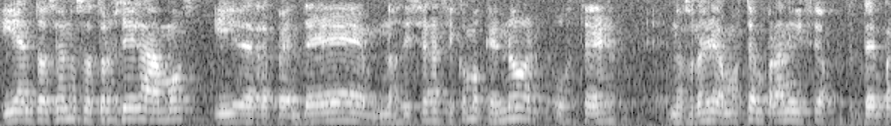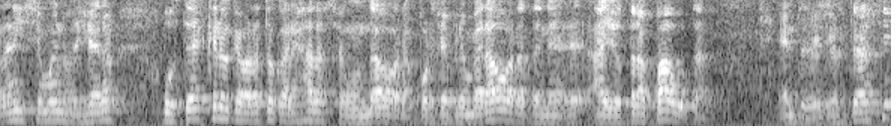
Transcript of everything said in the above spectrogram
Y entonces nosotros llegamos y de repente nos dicen así como que no, ustedes, nosotros llegamos tempranísimo, tempranísimo y nos dijeron, ustedes creo que van a tocar es a la segunda hora, porque a primera hora tiene- hay otra pauta. Entonces yo estoy así,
